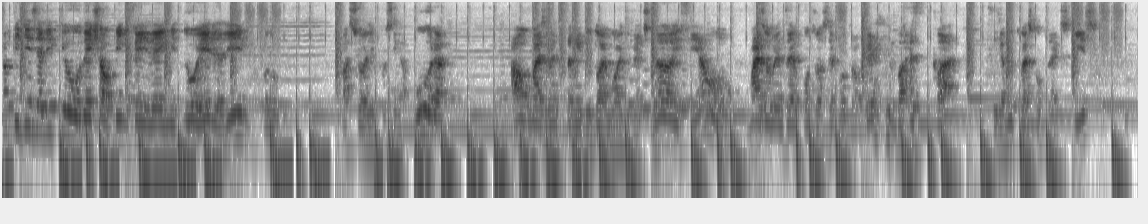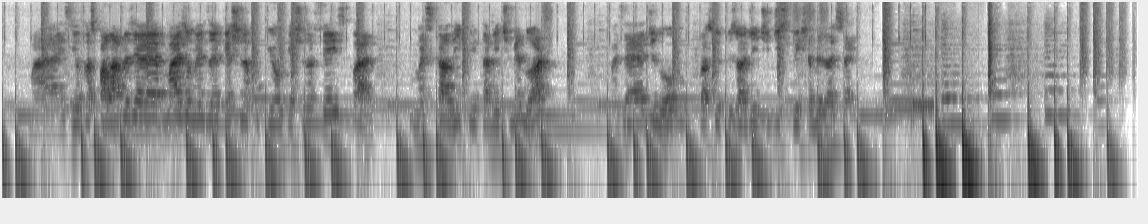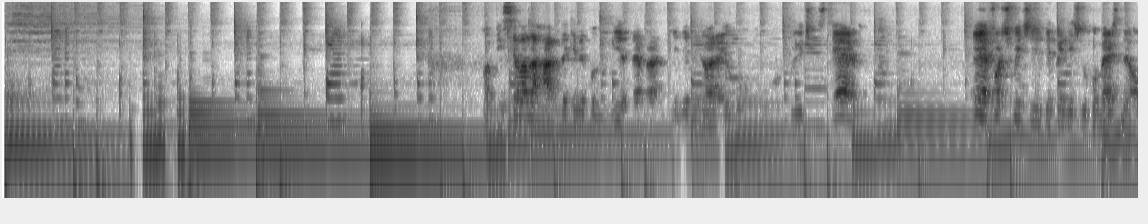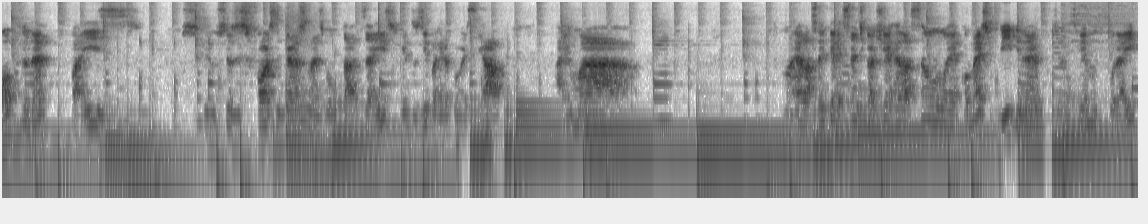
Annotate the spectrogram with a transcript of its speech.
é o que diz ali que o Deng Xiaoping fez, né, imitou ele ali, quando passou ali por Singapura, algo mais ou menos também do Doi Moi do Vietnã, enfim, é um, mais ou menos aí o Ctrl-C, Ctrl-V, embora, claro, seja muito mais complexo que isso. Mas, em outras palavras, é mais ou menos aí o que a China copiou, o que a China fez, claro, uma escala infinitamente menor, mas é, de novo, no próximo episódio a gente destrincha melhor isso aí. pincelada rápida aqui da economia, até para entender melhor aí o político externo. É fortemente dependente do comércio, né? Óbvio, né? O país tem os seus esforços internacionais voltados a isso, reduzir barreira comercial. Aí uma uma relação interessante que eu achei a relação é, comércio-PIB, né? Já se vê muito por aí.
